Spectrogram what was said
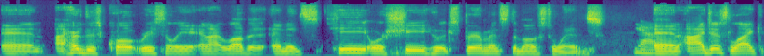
And I heard this quote recently and I love it. And it's he or she who experiments the most wins. Yeah. And I just like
